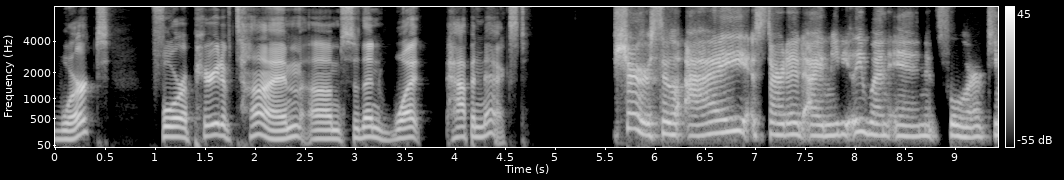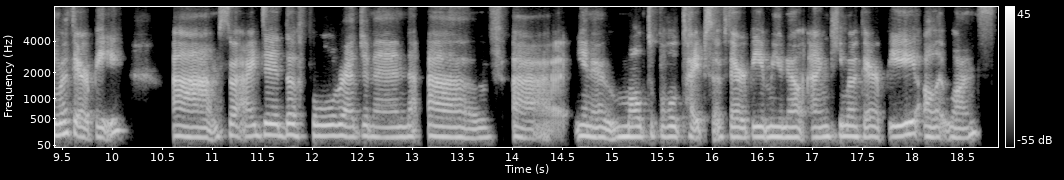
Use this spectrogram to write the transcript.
worked for a period of time. Um, so then what happened next? Sure. So I started, I immediately went in for chemotherapy. Um, so I did the full regimen of, uh, you know, multiple types of therapy, immuno and chemotherapy all at once.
